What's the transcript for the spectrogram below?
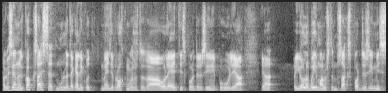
aga see on nüüd kaks asja, et mulle tegelikult meeldib rohkem kasutada Oledi spordirežiimi puhul ja, ja ei ole võimalust, et ma saaks spordirežiimis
